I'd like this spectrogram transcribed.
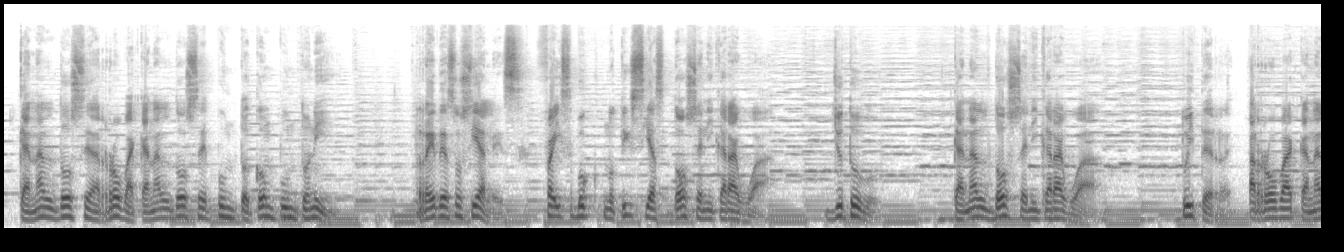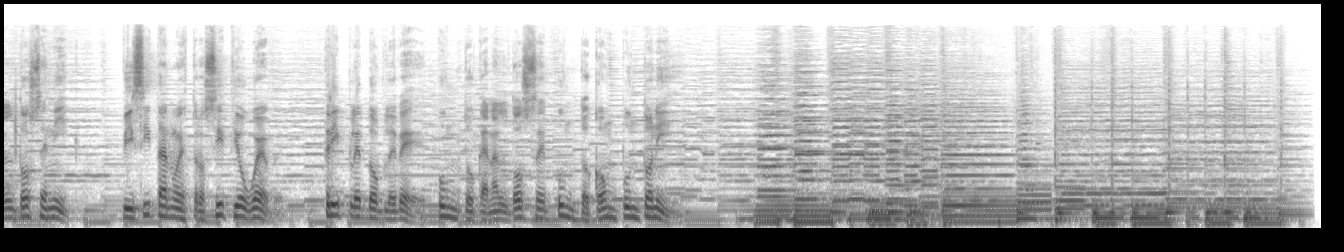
canal12 arroba canal12.com.ni. Redes sociales, Facebook Noticias 12 Nicaragua, YouTube, Canal 12 Nicaragua, Twitter arroba Canal 12 Nic. Visita nuestro sitio web www.canal12.com.ni.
